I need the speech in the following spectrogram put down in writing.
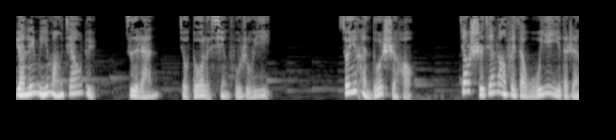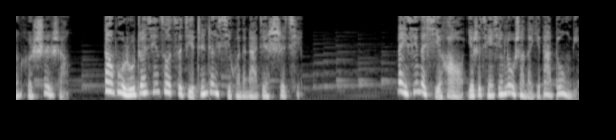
远离迷茫焦虑，自然就多了幸福如意。所以很多时候，将时间浪费在无意义的人和事上，倒不如专心做自己真正喜欢的那件事情。内心的喜好也是前行路上的一大动力，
